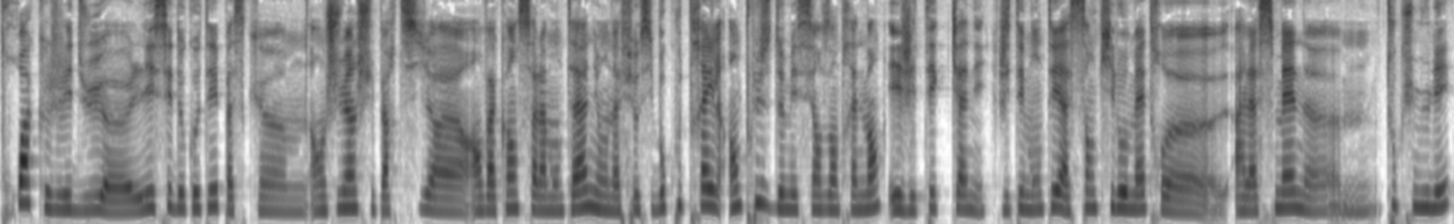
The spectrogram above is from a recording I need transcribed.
trois que j'ai dû euh, laisser de côté parce que euh, en juin, je suis partie euh, en vacances à la montagne. On a fait aussi beaucoup de trails en plus de mes séances d'entraînement et j'étais canée. J'étais montée à 100 km à la semaine, tout cumulé.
